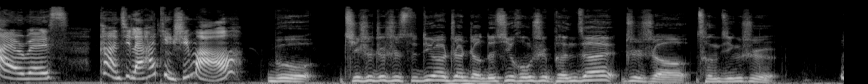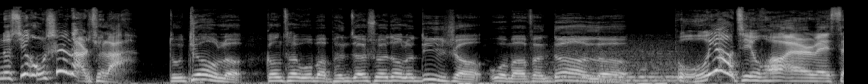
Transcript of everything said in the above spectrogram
艾尔维斯？看起来还挺时髦。不，其实这是斯蒂尔站长的西红柿盆栽，至少曾经是。那西红柿哪儿去了？都掉了。刚才我把盆栽摔到了地上，我麻烦大了。不要惊慌，艾尔维斯，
